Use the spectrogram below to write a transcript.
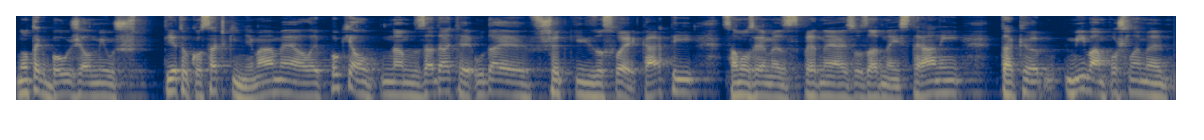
no tak bohužiaľ my už tieto kosačky nemáme, ale pokiaľ nám zadáte údaje všetky zo svojej karty, samozrejme z prednej aj zo zadnej strany, tak e, my vám pošleme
